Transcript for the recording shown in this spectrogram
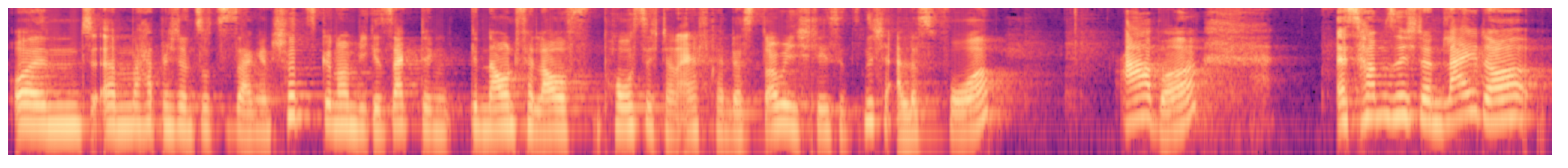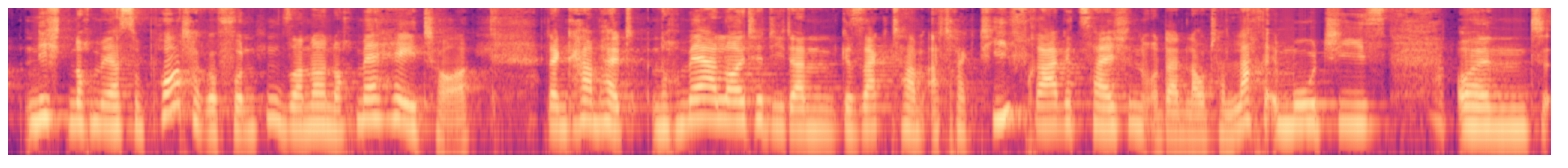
und ähm, hat mich dann sozusagen in Schutz genommen. Wie gesagt, den genauen Verlauf poste ich dann einfach in der Story. Ich lese jetzt nicht alles vor. Aber es haben sich dann leider nicht noch mehr Supporter gefunden, sondern noch mehr Hater. Dann kamen halt noch mehr Leute, die dann gesagt haben, attraktiv, Fragezeichen und dann lauter Lach-Emojis. Und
